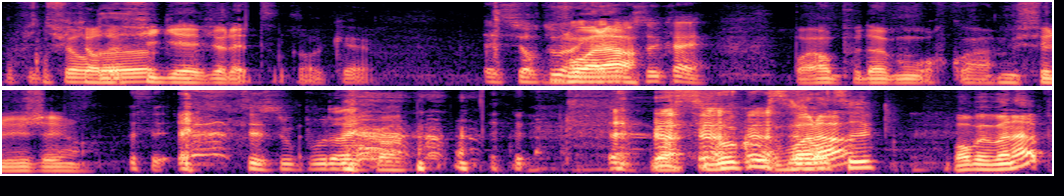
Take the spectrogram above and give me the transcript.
Confiture, Confiture de, figue et violette. Ok. Et surtout, Voilà. voilà. secret. Ouais, un peu d'amour, quoi. Mais c'est léger. hein. C'est saupoudré, quoi. Merci beaucoup, c'est Voilà. gentil. Bon, ben bon app.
